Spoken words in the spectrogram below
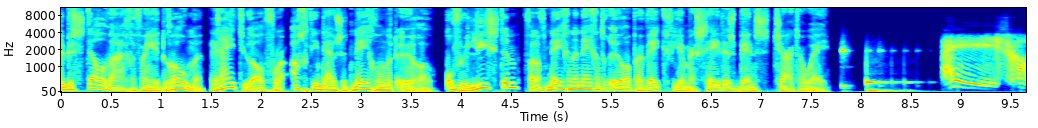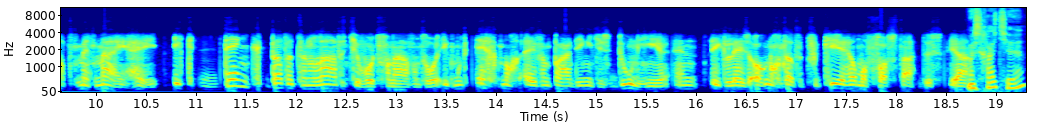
De bestelwagen van je dromen rijdt u al voor 18.900 euro. Of u leest hem vanaf 99 euro per week via Mercedes-Benz Charterway. Hey, schat, met mij. Hey, ik denk dat het een latertje wordt vanavond, hoor. Ik moet echt nog even een paar dingetjes doen hier. En ik lees ook nog dat het verkeer helemaal vast staat, dus ja. Maar schatje?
